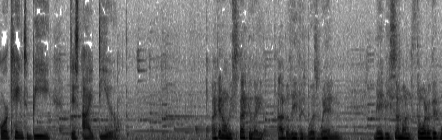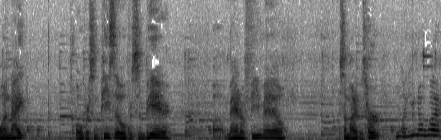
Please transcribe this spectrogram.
or came to be this ideal? I can only speculate. I believe it was when maybe someone thought of it one night over some pizza, over some beer, uh, man or female. Somebody was hurt. I'm like, you know what?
